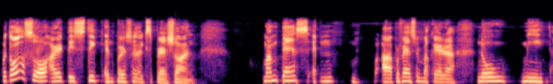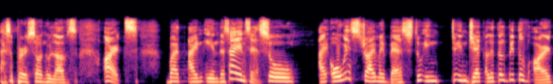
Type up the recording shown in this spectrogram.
but also artistic and personal expression. Ma'am Tess and uh, Professor Makera know me as a person who loves arts, but I'm in the sciences. So I always try my best to, in, to inject a little bit of art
